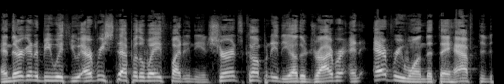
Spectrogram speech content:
and they're going to be with you every step of the way, fighting the insurance company, the other driver, and everyone that they have to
